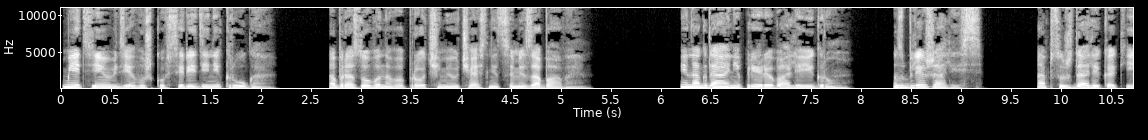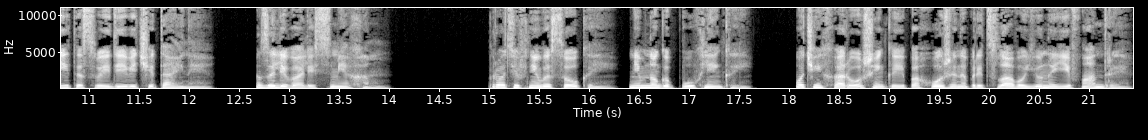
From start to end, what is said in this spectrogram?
метя им в девушку в середине круга, образованного прочими участницами забавы. Иногда они прерывали игру, сближались, обсуждали какие-то свои девичьи тайны, заливались смехом. Против невысокой, немного пухленькой, очень хорошенькой и похожей на предславу юной Ефандры,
